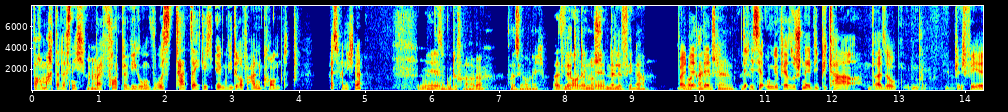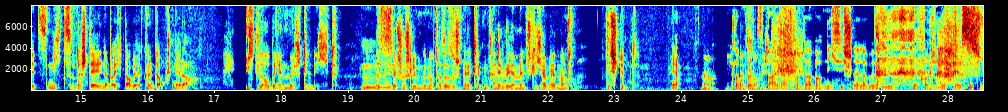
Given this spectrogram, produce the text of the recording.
Warum macht er das nicht Mhm. bei Fortbewegung, wo es tatsächlich irgendwie drauf ankommt? Weiß man nicht, ne? Das Nee. ist eine gute Frage. Weiß ich auch nicht. Weiß ich Vielleicht auch hat er noch nee. schnelle Finger. Weil aber der- keine der- schnellen Der ist ja ungefähr so schnell wie Picard. Also, ich will jetzt nichts unterstellen, aber ich glaube, er könnte auch schneller. Ich glaube, er möchte nicht. Hm, Das ist ja schon schlimm genug, dass er so schnell tippen kann. Er will ja menschlicher werden und so. das stimmt. Ja. Ja, Ich glaube, Brent. Spiner konnte einfach nicht sich schneller bewegen. Der konnte nur schnell tippen.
